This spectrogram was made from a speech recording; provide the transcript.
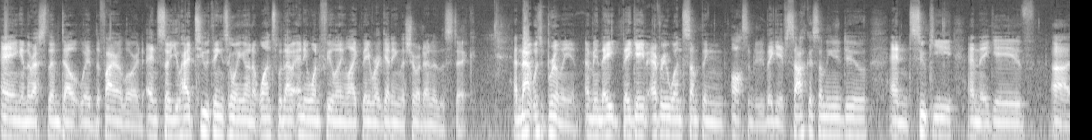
Aang and the rest of them dealt with the Fire Lord, and so you had two things going on at once without anyone feeling like they were getting the short end of the stick and that was brilliant. I mean, they they gave everyone something awesome to do. They gave Sokka something to do, and Suki, and they gave uh,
